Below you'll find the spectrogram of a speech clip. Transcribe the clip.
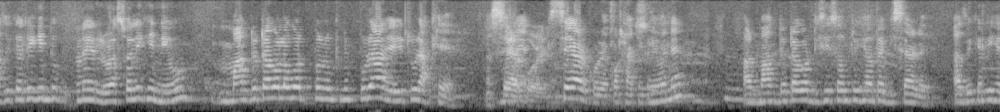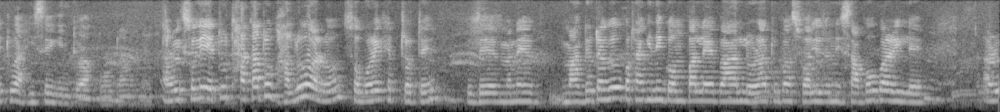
আজিকালি কিন্তু মানে ল'ৰা ছোৱালীখিনিও মাক দেউতাকৰ লগত পুৰা হেৰিটো ৰাখে। শ্বেয়াৰ কৰে। শ্বেয়াৰ কৰে কথাখিনি হয়নে? আৰু মাক দেউতাকৰ ডিচিশ্যনটো সিহঁতে বিচাৰে। আজিকালি সেইটো আহিছে কিন্তু আকৌ তাৰমানে। আৰু একচুৱেলি এইটো থকাটো ভালো আৰু চবৰে ক্ষেত্ৰতে যে মানে মাক দেউতাকেও কথাখিনি গম পালে বা ল'ৰাটো বা ছোৱালীজনী চাব পাৰিলে। আৰু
